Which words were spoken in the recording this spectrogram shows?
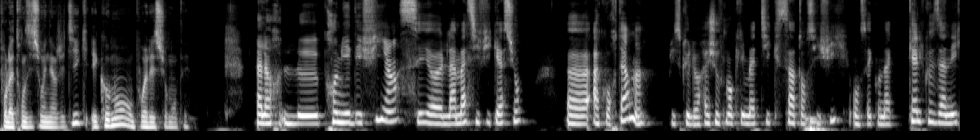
pour la transition énergétique et comment on pourrait les surmonter? Alors, le premier défi, hein, c'est la massification à court terme, puisque le réchauffement climatique s'intensifie. On sait qu'on a quelques années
